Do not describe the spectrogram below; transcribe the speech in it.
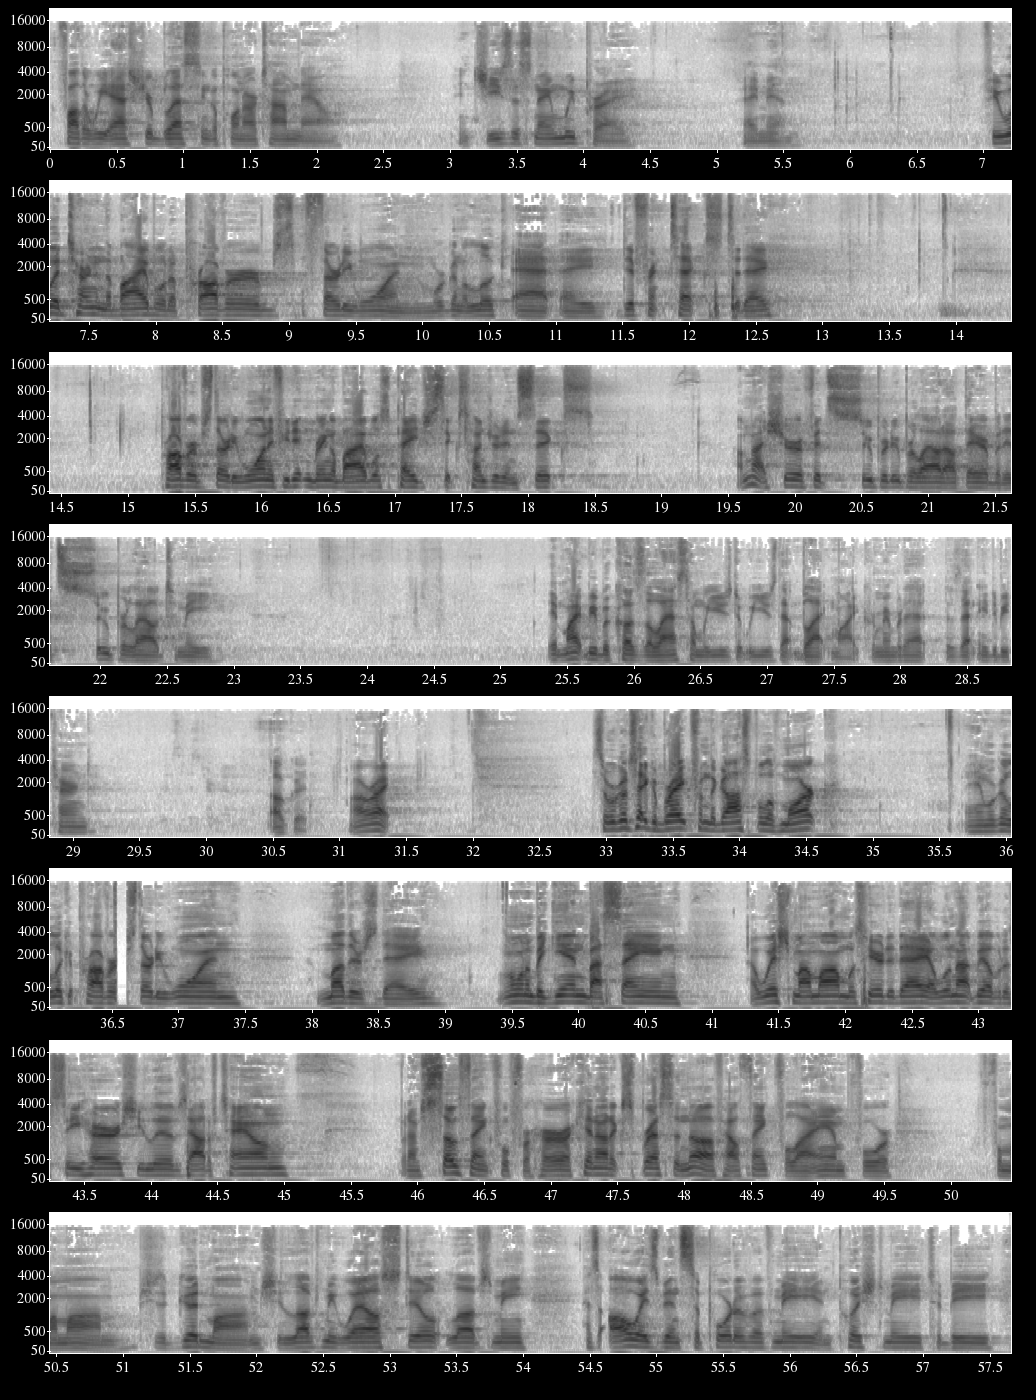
Father, we ask your blessing upon our time now. In Jesus' name we pray. Amen. If you would turn in the Bible to Proverbs 31, we're going to look at a different text today. Proverbs 31, if you didn't bring a Bible, it's page 606. I'm not sure if it's super duper loud out there, but it's super loud to me. It might be because the last time we used it, we used that black mic. Remember that? Does that need to be turned? Oh, good. All right. So we're going to take a break from the Gospel of Mark, and we're going to look at Proverbs 31, Mother's Day. I want to begin by saying, I wish my mom was here today. I will not be able to see her. She lives out of town, but I'm so thankful for her. I cannot express enough how thankful I am for, for my mom. She's a good mom. She loved me well, still loves me, has always been supportive of me and pushed me to be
